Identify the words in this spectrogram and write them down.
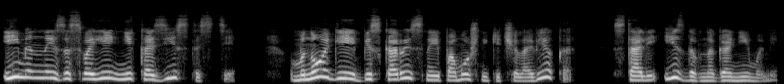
Именно из-за своей неказистости многие бескорыстные помощники человека стали издавна гонимыми.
